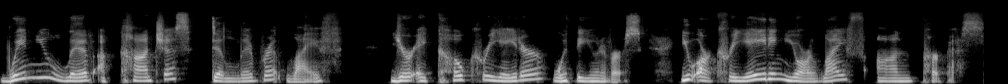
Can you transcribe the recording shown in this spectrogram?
When you live a conscious, deliberate life, you're a co creator with the universe. You are creating your life on purpose.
